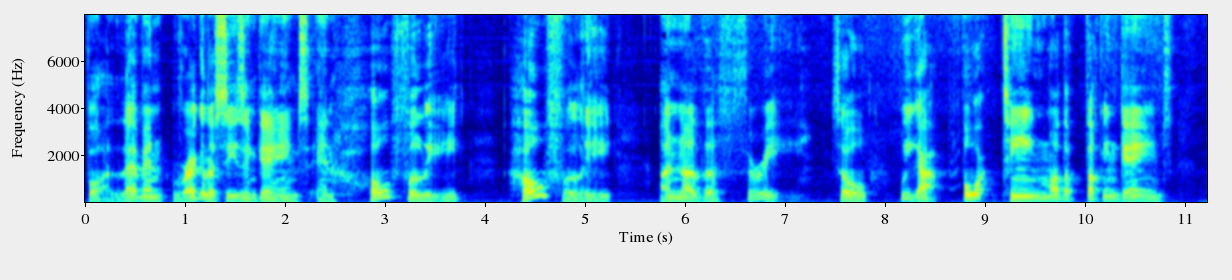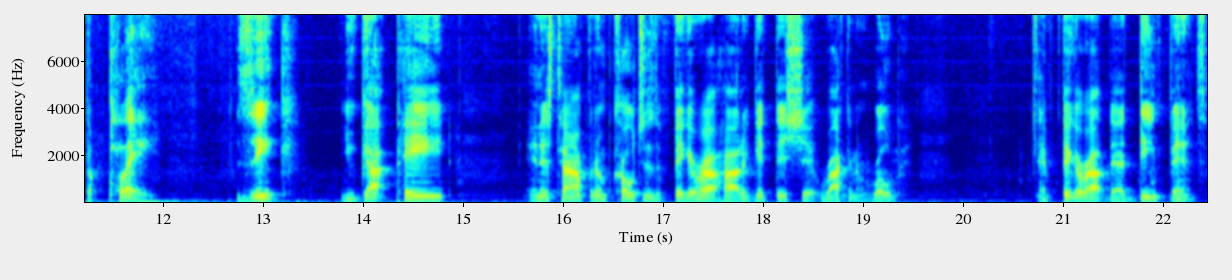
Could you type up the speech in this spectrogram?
for 11 regular season games and hopefully, hopefully, another three. So we got 14 motherfucking games to play. Zeke, you got paid. And it's time for them coaches to figure out how to get this shit rocking and rolling. And figure out that defense.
